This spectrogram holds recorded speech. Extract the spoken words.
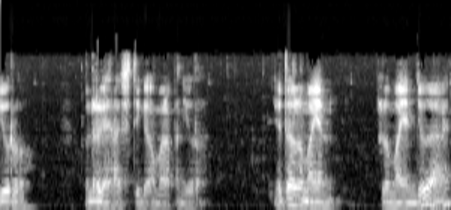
euro. Bener gak 103,8 euro? Itu lumayan lumayan juga kan?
